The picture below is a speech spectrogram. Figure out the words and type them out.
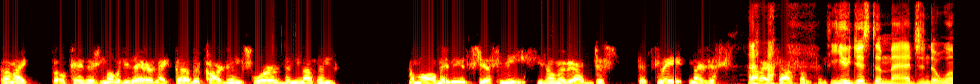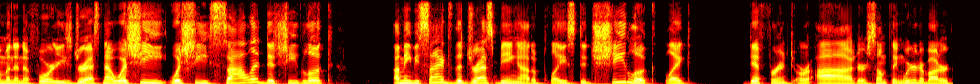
and I'm like, okay, there's nobody there. Like the other car didn't swerve, did nothing. I'm all maybe it's just me, you know. Maybe I just it's late and I just thought I saw something. You just imagined a woman in a 40s dress. Now, was she was she solid? Did she look I mean, besides the dress being out of place, did she look like different or odd or something weird about her?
